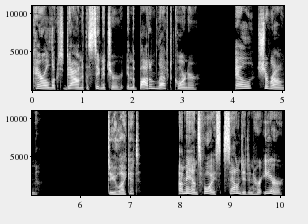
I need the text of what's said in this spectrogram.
Carol looked down at the signature in the bottom left corner L. Sharon, do you like it? A man's voice sounded in her ear.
